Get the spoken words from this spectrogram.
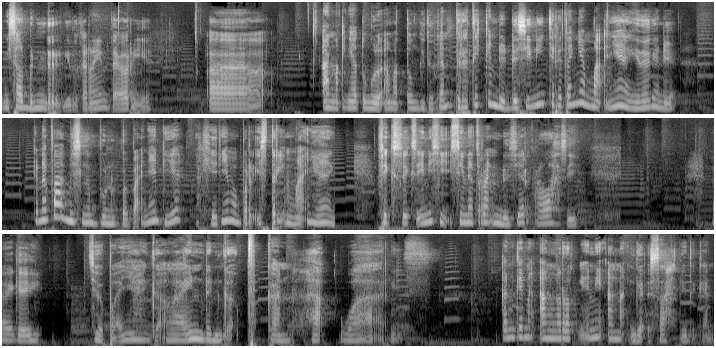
misal bener gitu karena ini teori ya. Uh, anaknya tunggul amat tung gitu kan berarti kan Dedes ini ceritanya emaknya gitu kan ya. Kenapa habis ngebunuh bapaknya dia akhirnya memperistri emaknya? Fix fix ini si sinetron Indosiar kalah sih. Oke okay. jawabannya nggak lain dan nggak bukan hak waris. Kan kan angrok ini anak nggak sah gitu kan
